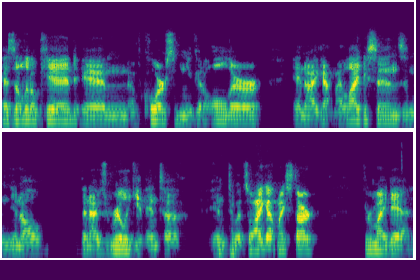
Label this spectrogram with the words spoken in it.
as a little kid, and of course when you get older, and I got my license, and you know, then I was really getting into into it. So I got my start through my dad,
